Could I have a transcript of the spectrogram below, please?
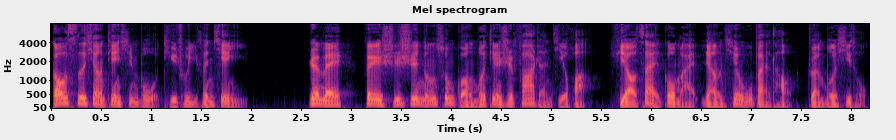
高斯向电信部提出一份建议，认为为实施农村广播电视发展计划，需要再购买两千五百套转播系统，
